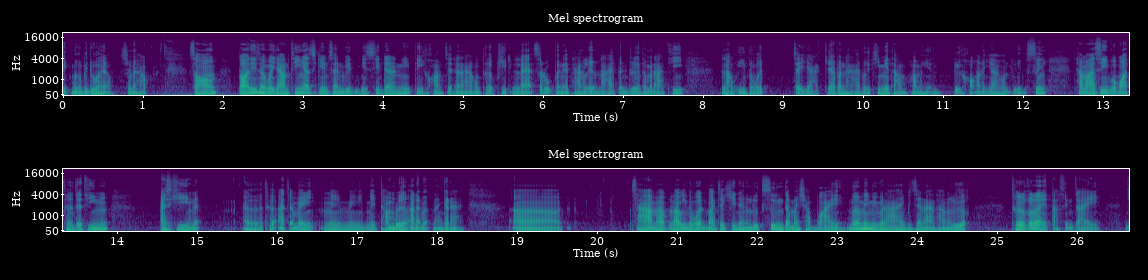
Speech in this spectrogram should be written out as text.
ติดมือไปด้วยหรอกใช่ไหมครับสองตอนที่เธอพยายามทิ้งไอศครีมแซนด์วิชมิสซิเดลานี่ตีความเจตนาของเธอผิด และสรุปไปในทางเลวร้ายเป็นเรื่องธรรมดาที่เหล่าอินโทรเวิร์ตจะอยากแก้ปัญหาโดยที่ไม่ถามความเห็นหรือขออนุญาตคนอื่น ซึ่งถ้ามาซี่บอกว่าเธอจะทิ้งไอศครีมเนี่ยเออเธออาจจะไม่ไม่ไม่ไม่ทำเรื่องอะไรแบบนั้นก็ได้เอ่อ สามครับเราอินโทรเวิร์ตมักจะคิดอย่างลึกซึ้งแต่ไม่ฉับไว เมื่อไม่มีเวลาให้พิจารณาทางเลือก เธอก็เลยตัดสินใจแ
